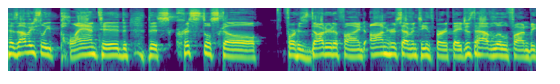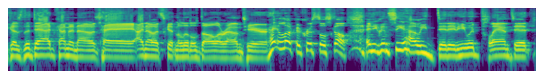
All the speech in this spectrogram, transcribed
has obviously planted this crystal skull for his daughter to find on her 17th birthday just to have a little fun because the dad kind of knows, hey, I know it's getting a little dull around here. Hey, look, a crystal skull. And you can see how he did it. He would plant it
